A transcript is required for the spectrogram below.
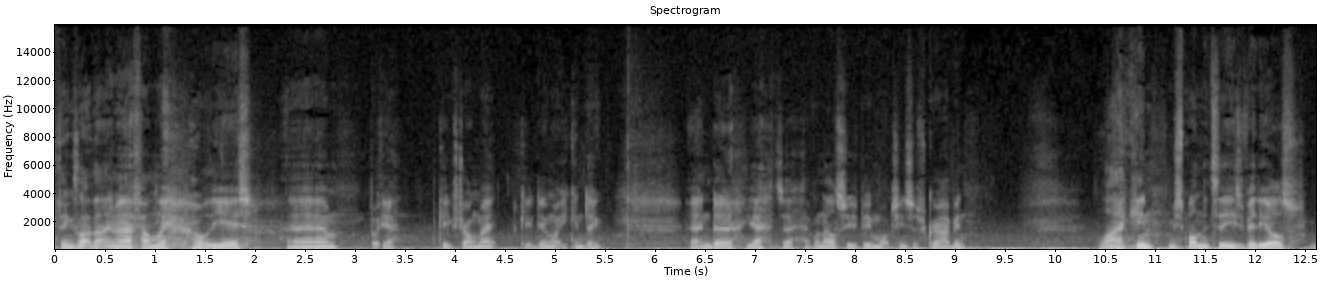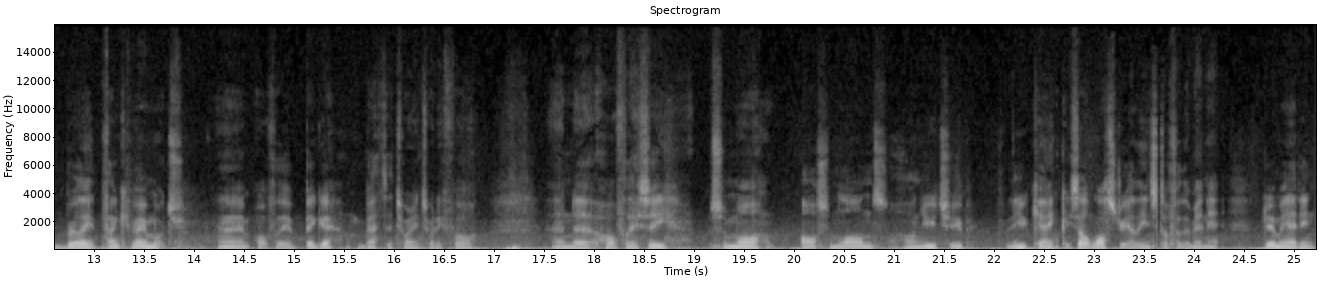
things like that in our family over the years. Um, but yeah keep strong mate. Keep doing what you can do. And uh, yeah to everyone else who's been watching subscribing liking responding to these videos. Brilliant thank you very much. Um, hopefully a bigger and better 2024 and uh, hopefully see some more awesome lawns on YouTube from the UK it's all Australian stuff at the minute. Doing my head in.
